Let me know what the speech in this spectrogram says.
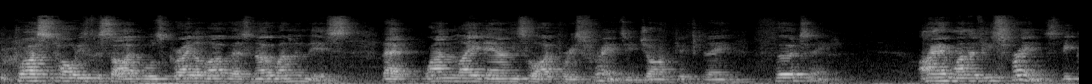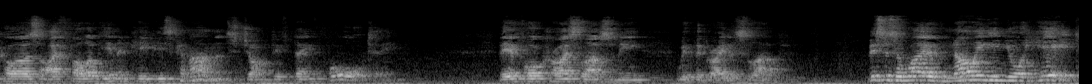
Christ told his disciples, Greater love has no one than this, that one lay down his life for his friends in John 15 13. I am one of his friends because I follow him and keep his commandments. John 15 14. Therefore, Christ loves me with the greatest love. This is a way of knowing in your head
